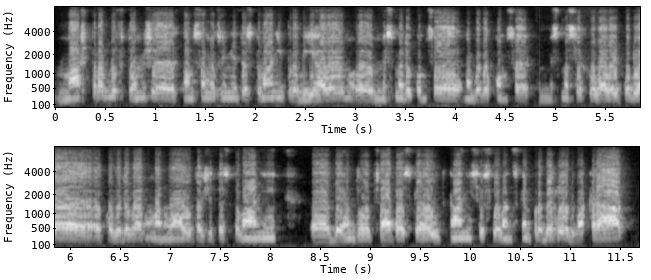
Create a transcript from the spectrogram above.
Máš pravdu v tom, že tam samozřejmě testování probíhalo. E, my jsme dokonce, nebo dokonce, my jsme se chovali podle covidového manuálu, takže testování e, během toho přátelského utkání se Slovenskem proběhlo dvakrát.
